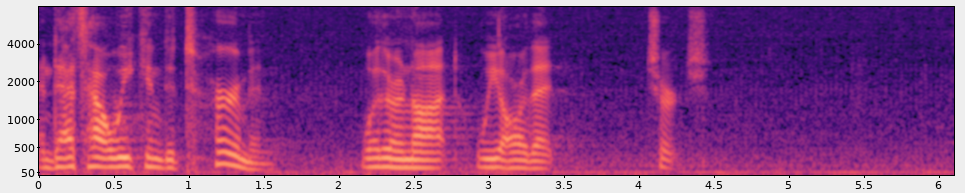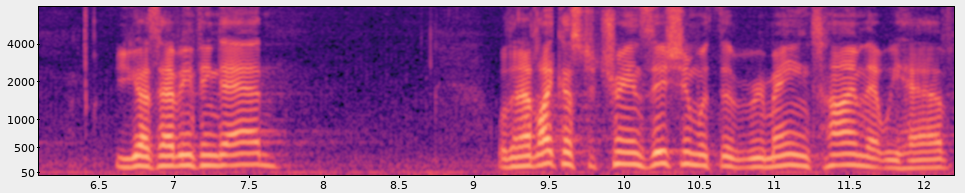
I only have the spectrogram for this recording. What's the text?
And that's how we can determine whether or not we are that church. You guys have anything to add? Well, then I'd like us to transition with the remaining time that we have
